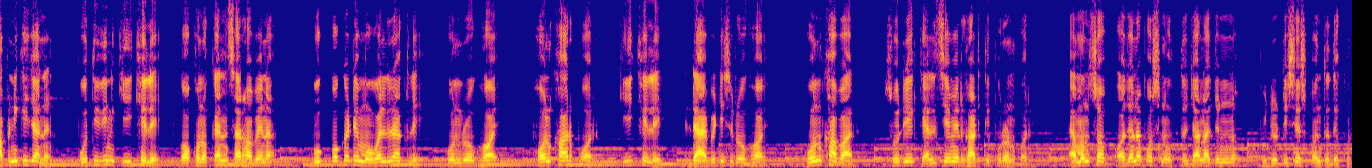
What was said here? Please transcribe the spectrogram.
আপনি কি জানেন প্রতিদিন কি খেলে কখনো ক্যান্সার হবে না? বুক পকেটে মোবাইল রাখলে কোন রোগ হয়? ফল খাওয়ার পর কি খেলে ডায়াবেটিস রোগ হয়? কোন খাবার শরীরে ক্যালসিয়ামের ঘাটতি পূরণ করে? এমন সব অজানা প্রশ্নের উত্তর জানার জন্য ভিডিওটি শেষ পর্যন্ত দেখুন।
